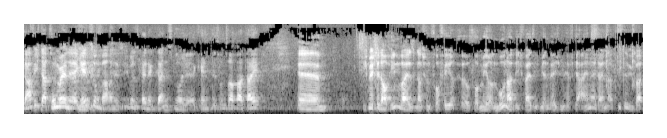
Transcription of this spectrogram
Darf ich dazu Moment. eine Ergänzung machen? Das ist übrigens keine ganz neue Erkenntnis unserer Partei. Ähm, ich möchte darauf hinweisen, dass schon vor, äh, vor, mehreren Monaten, ich weiß nicht mehr in welchem Heft der Einheit, ein Artikel über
